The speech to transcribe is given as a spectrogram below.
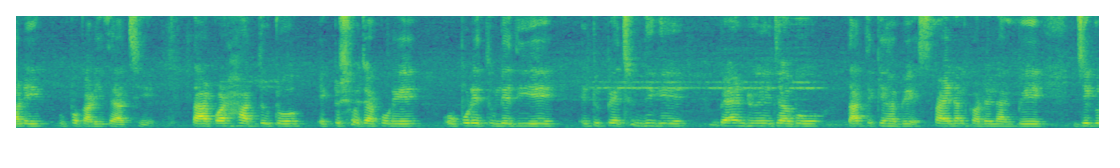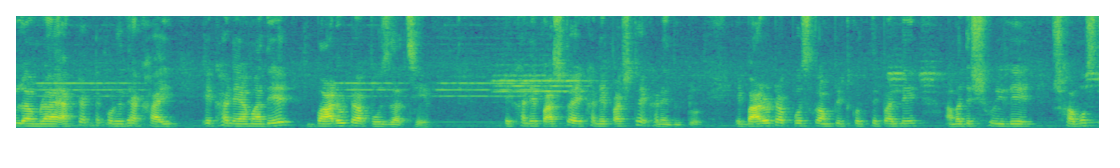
অনেক উপকারিতা আছে। তারপর হাত দুটো একটু সোজা করে ওপরে তুলে দিয়ে একটু পেছন দিকে ব্যান্ড হয়ে যাব। তাতে কী হবে স্পাইনাল কর্ডে লাগবে, যেগুলো আমরা একটা একটা করে দেখাই। এখানে আমাদের বারোটা পোজ আছে। এখানে পাঁচটা এখানে পাঁচটা, এখানে দুটো। এই বারোটা পোজ কমপ্লিট করতে পারলে আমাদের শরীরের সমস্ত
